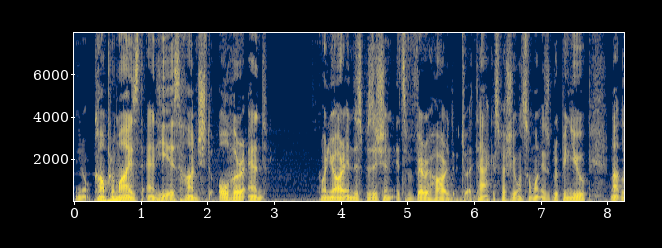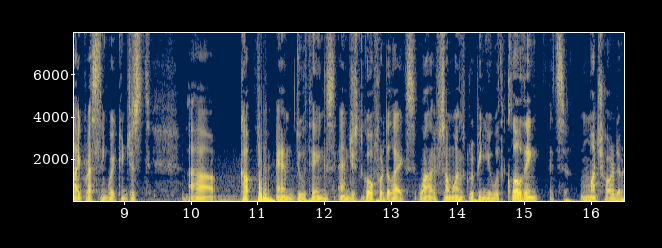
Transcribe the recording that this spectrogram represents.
you know, compromised and he is hunched over and when you are in this position, it's very hard to attack, especially when someone is gripping you. Not like wrestling where you can just, uh, cup and do things and just go for the legs. While if someone's gripping you with clothing, it's much harder.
